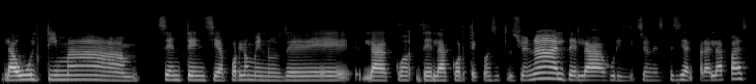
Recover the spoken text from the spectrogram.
la última sentencia, por lo menos de la, de la Corte Constitucional, de la Jurisdicción Especial para la Paz.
